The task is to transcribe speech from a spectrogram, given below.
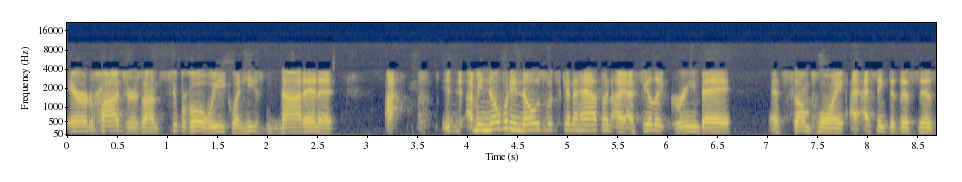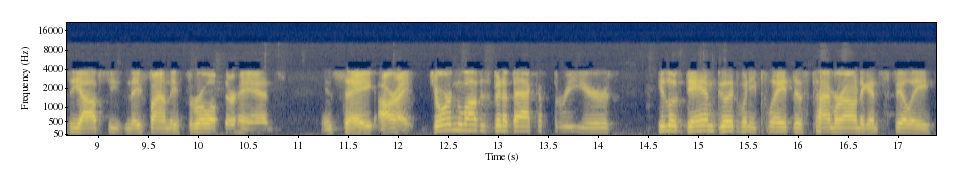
Aaron Rodgers on Super Bowl week when he's not in it. I, it, I mean, nobody knows what's going to happen. I, I feel like Green Bay at some point. I, I think that this is the offseason. They finally throw up their hands and say, "All right, Jordan Love has been a backup three years. He looked damn good when he played this time around against Philly.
